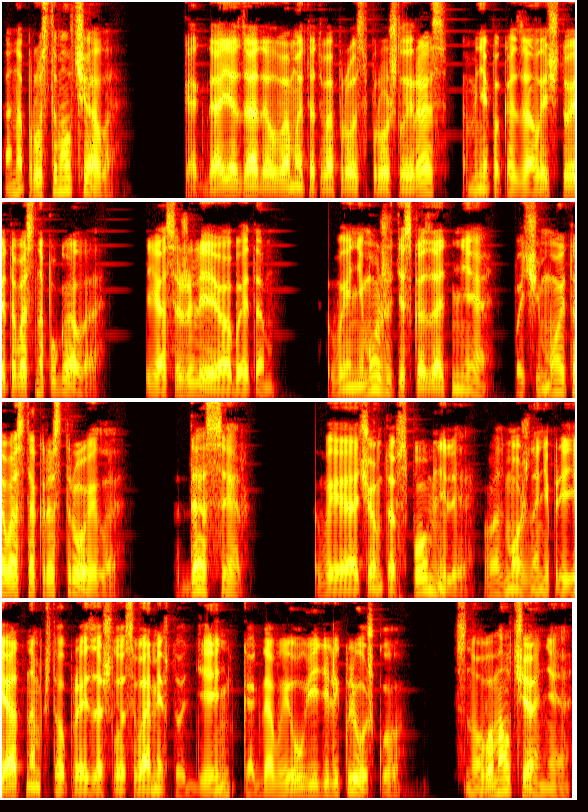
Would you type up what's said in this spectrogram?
Она просто молчала. «Когда я задал вам этот вопрос в прошлый раз, мне показалось, что это вас напугало. Я сожалею об этом. Вы не можете сказать мне, почему это вас так расстроило? Да, сэр. Вы о чем-то вспомнили, возможно, неприятном, что произошло с вами в тот день, когда вы увидели клюшку? Снова молчание.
